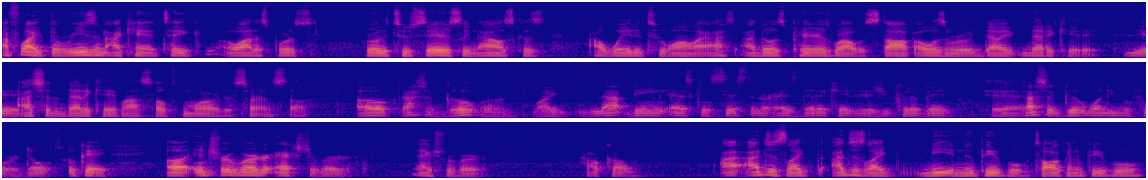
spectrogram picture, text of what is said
I feel like the reason I can't take a lot of sports really too seriously now is because I waited too long. Like I, I those periods where I would stop, I wasn't really de- dedicated. Yeah. I should have dedicated myself more to certain stuff. Oh, that's a good one. Like not being as consistent or as dedicated as you could have been. Yeah. That's a good one even for adults. Okay. Uh, introvert or extrovert? Extrovert. How come? I, I just like I just like meeting new people, talking to people,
